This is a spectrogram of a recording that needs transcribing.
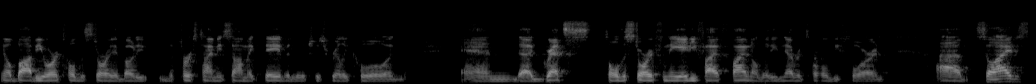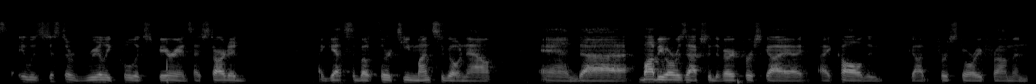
You know bobby orr told the story about he, the first time he saw mcdavid which was really cool and and uh, gretz told a story from the 85 final that he never told before and uh, so i just it was just a really cool experience. I started i guess about 13 months ago now and uh, Bobby Orr was actually the very first guy I, I called who got the first story from, and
